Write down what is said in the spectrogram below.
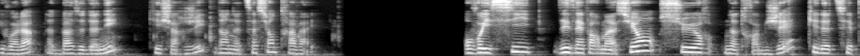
Et voilà, notre base de données qui est chargé dans notre session de travail. On voit ici des informations sur notre objet qui est de type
